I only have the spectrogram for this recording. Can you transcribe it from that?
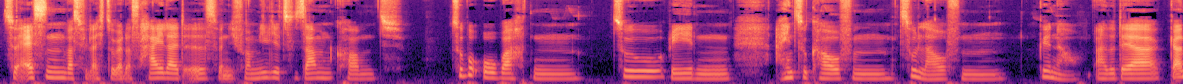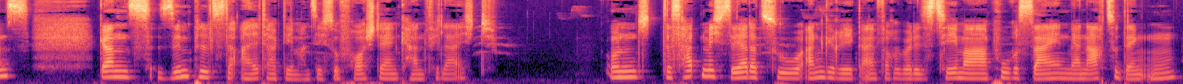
zu essen, was vielleicht sogar das Highlight ist, wenn die Familie zusammenkommt, zu beobachten, zu reden, einzukaufen, zu laufen. Genau. Also der ganz, ganz simpelste Alltag, den man sich so vorstellen kann vielleicht. Und das hat mich sehr dazu angeregt, einfach über dieses Thema pures Sein mehr nachzudenken.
